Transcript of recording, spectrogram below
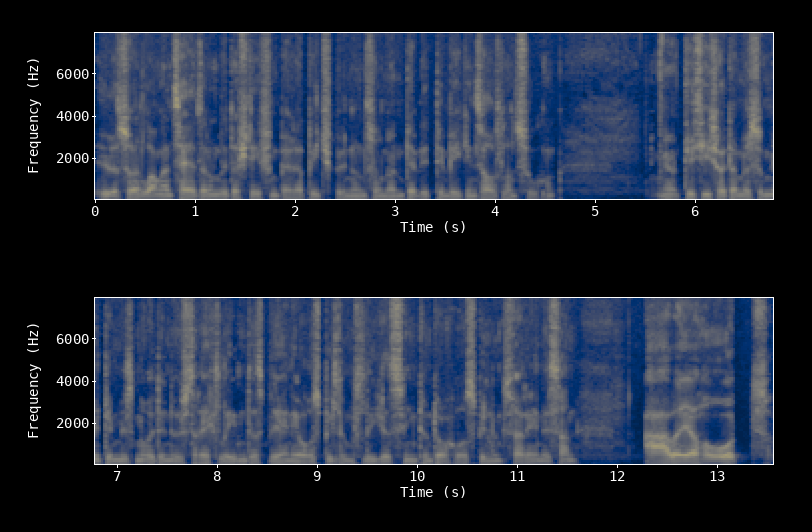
über so einen langen Zeitraum wie der Steffen bei Rapid spielen, sondern der wird den Weg ins Ausland suchen. Ja, das ist halt einmal so, mit dem müssen wir halt in Österreich leben, dass wir eine Ausbildungsliga sind und auch Ausbildungsvereine sind. Aber er hat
